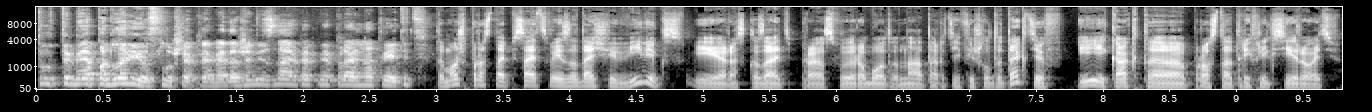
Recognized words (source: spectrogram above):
Тут ты меня подловил, слушай, прям я даже не знаю, как мне правильно ответить. Ты можешь просто описать свои задачи в Vivix и рассказать про свою работу над Artificial Detective и как-то просто отрефлексировать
